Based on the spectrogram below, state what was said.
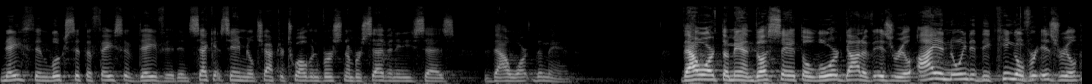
Nathan looks at the face of David in 2 Samuel chapter 12 and verse number 7 and he says, Thou art the man. Thou art the man. Thus saith the Lord God of Israel I anointed thee king over Israel,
